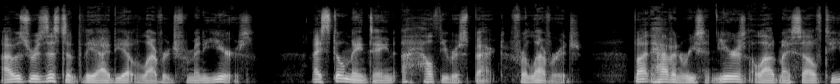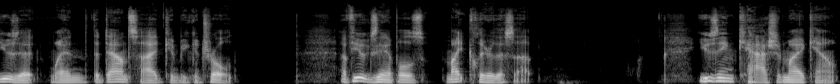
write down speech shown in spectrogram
I was resistant to the idea of leverage for many years. I still maintain a healthy respect for leverage, but have in recent years allowed myself to use it when the downside can be controlled. A few examples might clear this up. Using cash in my account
